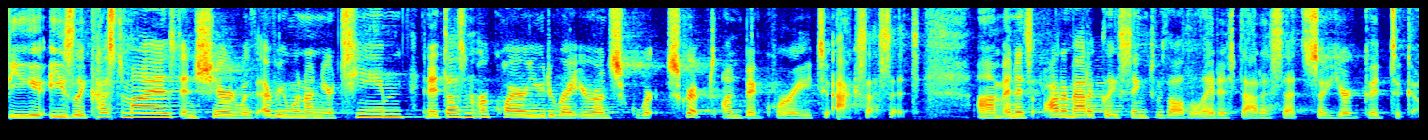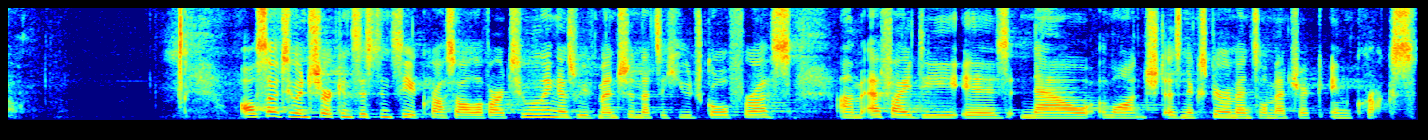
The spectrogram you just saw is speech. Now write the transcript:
be easily customized and shared with everyone on your team. And it doesn't require you to write your own script on BigQuery to access it. Um, and it's automatically synced with all the latest data sets, so you're good to go. Also, to ensure consistency across all of our tooling, as we've mentioned, that's a huge goal for us. Um, FID is now launched as an experimental metric in Crux.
